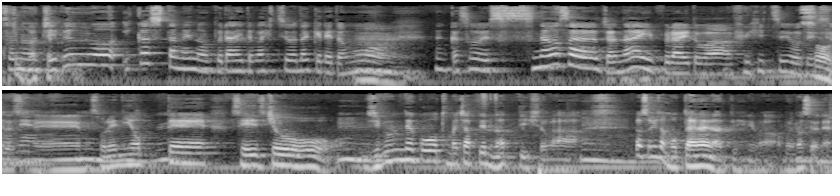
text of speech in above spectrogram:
その自分を生かすためのプライドは必要だけれども、なんかそういう素直さじゃないプライドは不必要ですよね。そうですね、それによって成長を自分でこう止めちゃってるなっていう人が、そういう人はもったいないなっていうふうには思いますよね、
